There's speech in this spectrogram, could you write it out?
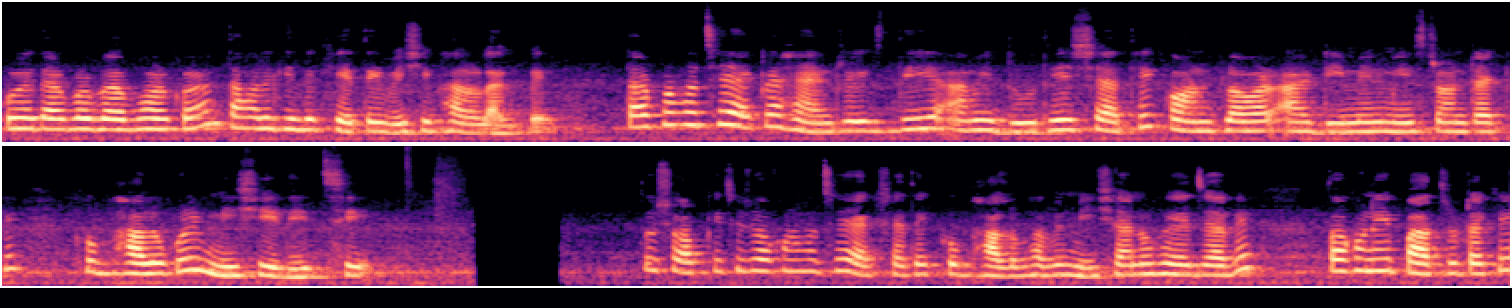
করে তারপর ব্যবহার করেন, তাহলে কিন্তু খেতে বেশি ভালো লাগবে। তারপর হচ্ছে একটা হ্যান্ড উইক্স দিয়ে আমি দুধের সাথে কর্নফ্লাওয়ার আর ডিমের মিশ্রণটাকে খুব ভালো করে মিশিয়ে দিচ্ছি। তো সব কিছু যখন হচ্ছে একসাথে খুব ভালোভাবে মিশানো হয়ে যাবে, তখন এই পাত্রটাকে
